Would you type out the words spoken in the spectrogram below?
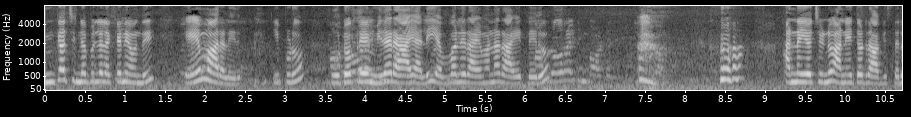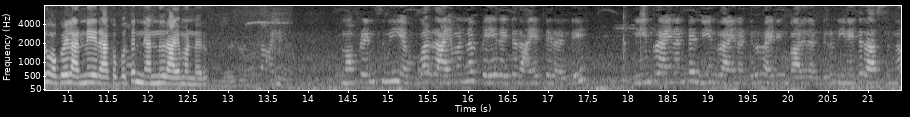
ఇంకా చిన్నపిల్ల లెక్కనే ఉంది. ఏం మారలేదు. ఇప్పుడు ఫోటో ఫ్రేమ్ మీద రాయాలి. ఎవరిని రాయమన్నా రాయట్లేరు. అన్నయ్య వచ్చిండు అన్నయ్యతో రాపిస్తారు. ఒకవేళ అన్నయ్య రాకపోతే నన్ను రాయమన్నారు. మా ఫ్రెండ్స్ని ఎవరు రాయమన్నా పేరు అయితే రాయట్లేరండి. నేను రాయనంటే నేను రాయనంటారు రైటింగ్ బాగాలేదంటారు నేనైతే రాస్తున్నా.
